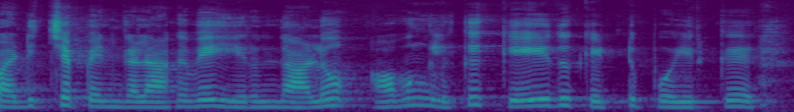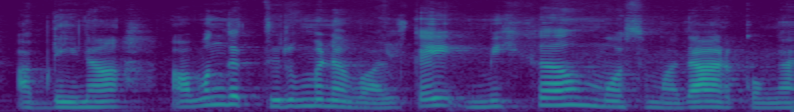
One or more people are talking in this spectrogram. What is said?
படித்த பெண்களாகவே இருந்தாலும் அவங்களுக்கு கேது கெட்டு போயிருக்கு அப்படின்னா அவங்க திருமண வாழ்க்கை மிக மோசமாக தான் இருக்குங்க.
